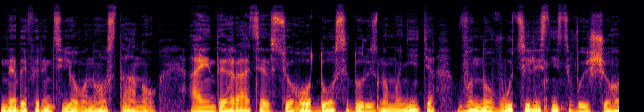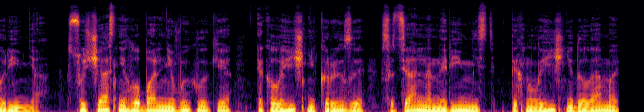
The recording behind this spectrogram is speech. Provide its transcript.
недиференційованого стану, а інтеграція всього досвіду різноманіття в нову цілісність вищого рівня. Сучасні глобальні виклики, екологічні кризи, соціальна нерівність, технологічні дилеми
